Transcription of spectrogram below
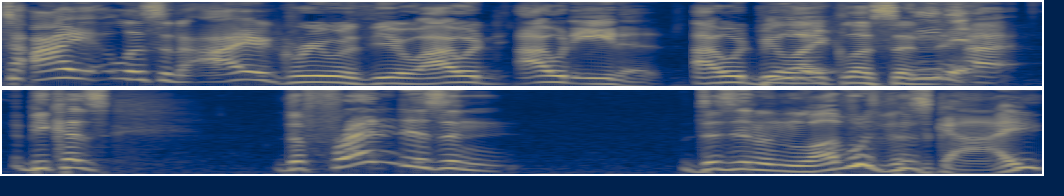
to, I listen? I agree with you. I would I would eat it. I would be Eat like, it. listen, uh, because the friend isn't isn't in love with this guy.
